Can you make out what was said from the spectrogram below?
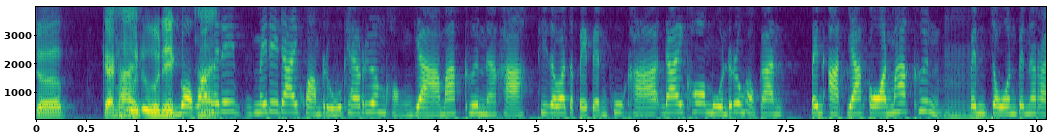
เจอ แก๊งใช่อื่นๆเห็อีกนบอกว่าใช่ไม่ได้ไม่ได้ได้ความรู้แค่เรื่องของยามากขึ้นนะคะ ที่จะว่าจะไปเป็นผู้ค้าได้ข้อมูลเรื่องของการเป็นอาชญากรมากขึ้นอืมเป็นโจรเป็นอะไร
